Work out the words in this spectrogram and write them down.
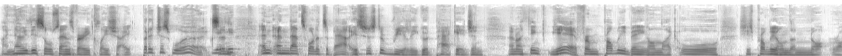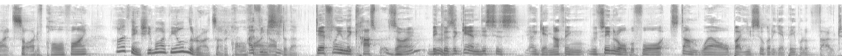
I know this all sounds very cliche, but it just works. Yeah, and, it- and and that's what it's about. It's just a really good package. And, and I think, yeah, from probably being on like, oh, she's probably on the not right side of qualifying, I think she might be on the right side of qualifying after that. Definitely in the cusp zone because again, this is again nothing. We've seen it all before. It's done well, but you've still got to get people to vote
